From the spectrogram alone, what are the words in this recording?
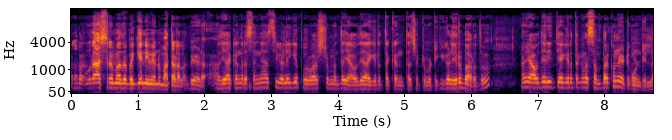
ಪೂರ್ವಾಶ್ರಮದ ಪೂರಾಶ್ರಮದ ಬಗ್ಗೆ ನೀವೇನು ಮಾತಾಡಲ್ಲ. ಬೇಡ. ಅದು ಯಾಕಂದ್ರೆ ಸನ್ಯಾಸಿಗಳಿಗೆ ಪೂರ್ವಾಶ್ರಮದ ಯಾವುದೇ ಆಗಿರತಕ್ಕಂಥ ಚಟುವಟಿಕೆಗಳು ಇರಬಾರದು. ನಾವು ಯಾವುದೇ ರೀತಿಯಾಗಿರ್ತಕ್ಕಂಥ ಸಂಪರ್ಕನೂ ಇಟ್ಕೊಂಡಿಲ್ಲ.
